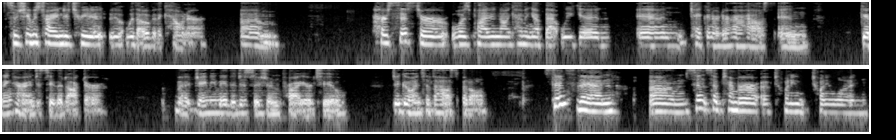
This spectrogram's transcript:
so she was trying to treat it with over the counter. Um, her sister was planning on coming up that weekend and taking her to her house and getting her in to see the doctor. But Jamie made the decision prior to to go into the hospital. Since then, um, since September of 2021,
